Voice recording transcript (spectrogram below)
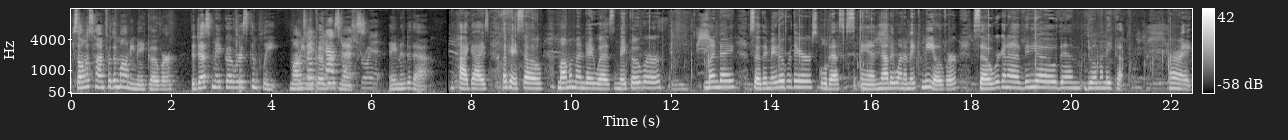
It's almost time for the mommy makeover. The desk makeover is complete. Mommy makeover is next. Amen to that. Hi guys. Okay, so Mama Monday was makeover Monday. So they made over their school desks and now they want to make me over. So we're going to video them doing my makeup. All right.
